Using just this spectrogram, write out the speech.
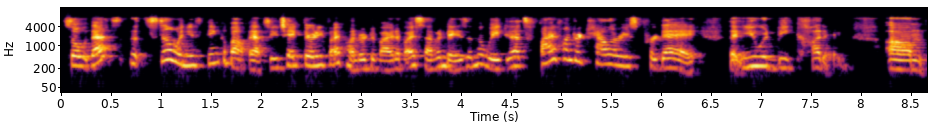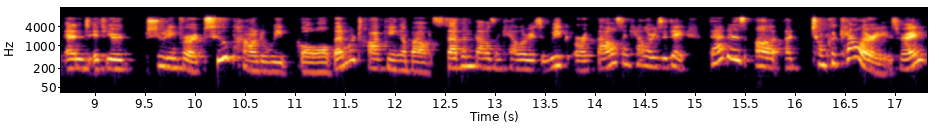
so that's, that's still when you think about that. So you take 3,500 divided by seven days in the week. That's 500 calories per day that you would be cutting. Um, and if you're shooting for a two pound a week goal, then we're talking about 7,000 calories a week or a thousand calories a day. That is a, a chunk of calories, right?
